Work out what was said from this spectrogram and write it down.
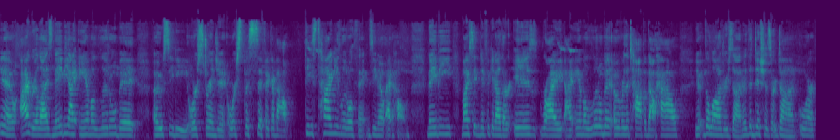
you know, I realize maybe I am a little bit OCD or stringent or specific about these tiny little things, you know, at home. Maybe my significant other is right. I am a little bit over the top about how you know, the laundry's done or the dishes are done or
